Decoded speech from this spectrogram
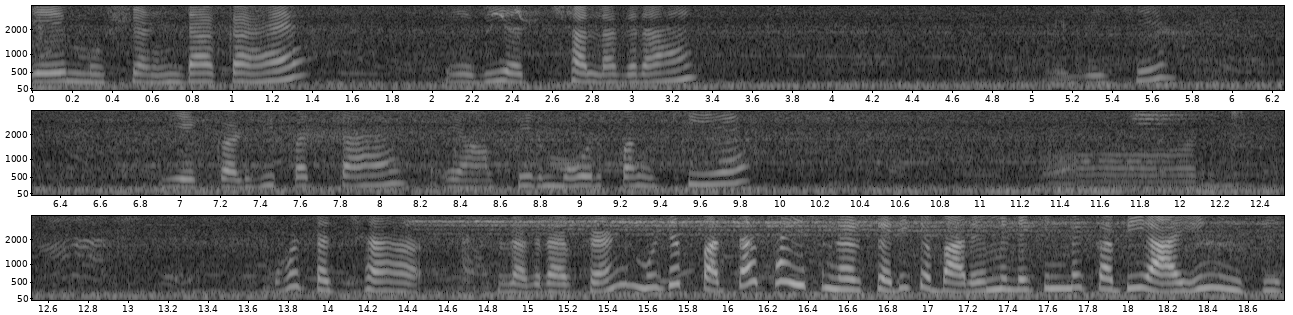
ये मुशंडा का है। ये भी अच्छा लग रहा है। ये देखिए। ये कढ़ी पत्ता है, यहाँ फिर मोर पंखी है। और बहुत अच्छा लग रहा है फ्रेंड मुझे पता था इस नर्सरी के बारे में, लेकिन मैं कभी आई नहीं थी।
